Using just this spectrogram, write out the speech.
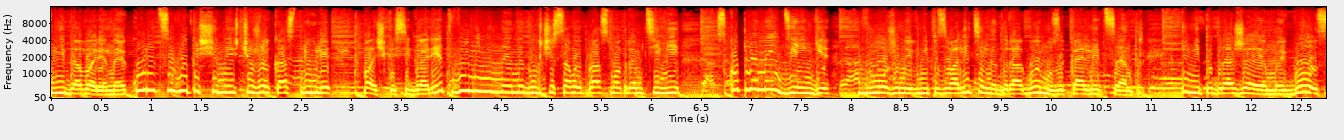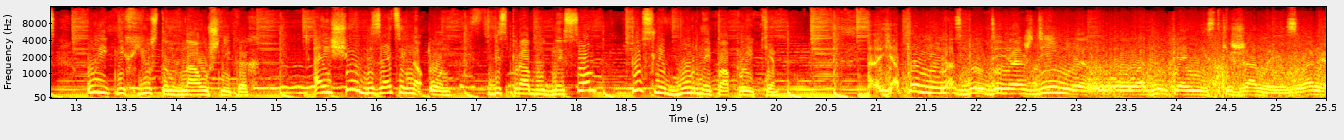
Недоваренная курица, вытащенная из чужой кастрюли, пачка сигарет, вымененная на двухчасовой просмотр MTV, скопленные деньги, вложенные в непозволительно дорогой музыкальный центр и неподражаемый голос Уитни Хьюстон в наушниках. А еще обязательно он – беспробудный сон после бурной попойки. Я помню, у нас был день рождения у одной пианистки, Жанны ее звали.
